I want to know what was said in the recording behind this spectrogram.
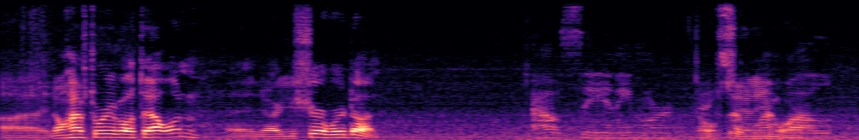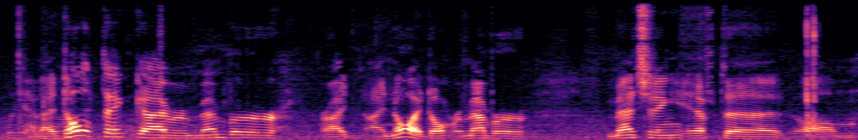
uh, you don't have to worry about that one. And are you sure we're done? I don't see any more. Don't see any more. well, we got And I don't think I remember, or I, I know I don't remember mentioning if the um,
